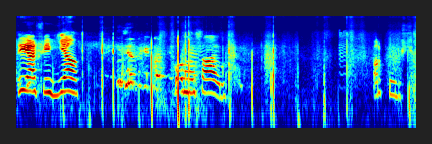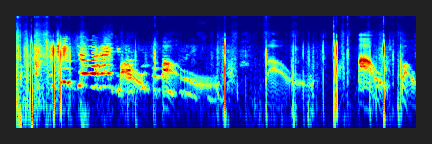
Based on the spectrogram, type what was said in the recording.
Ты офигел. Я таки хочу. Помешаем. Паркурщик. Тут же легенький паркур, то там приз. Пау. Пау. Пау.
